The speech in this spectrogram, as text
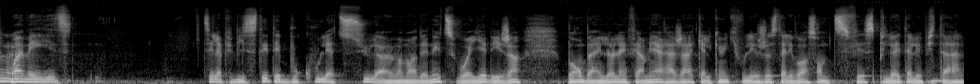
Ouais, mais la publicité était beaucoup là-dessus. À un moment donné, tu voyais des gens, bon, ben là, l'infirmière agère quelqu'un qui voulait juste aller voir son petit-fils, puis là, est à l'hôpital.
